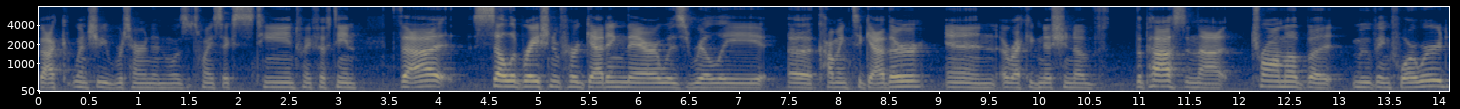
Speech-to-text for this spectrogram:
back when she returned and was 2016 2015 that celebration of her getting there was really a coming together and a recognition of the past and that trauma but moving forward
